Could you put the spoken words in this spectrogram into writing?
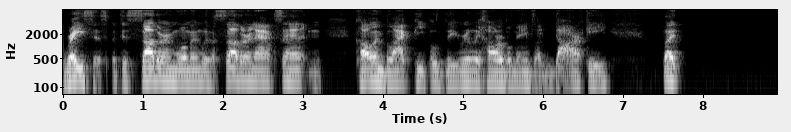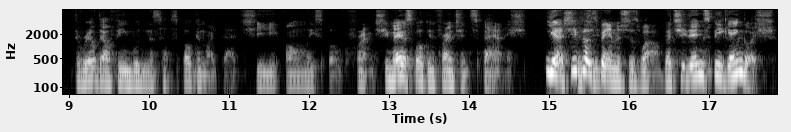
racist, but this southern woman with a southern accent and calling black people the really horrible names like Darky, but. The real Delphine wouldn't have spoken like that. She only spoke French. She may have spoken French and Spanish Yeah, she spoke Spanish as well. but she didn't speak English.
